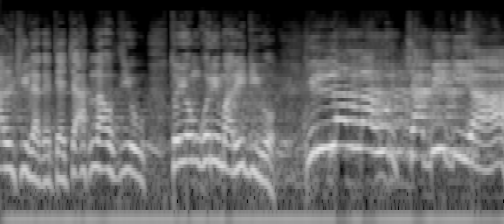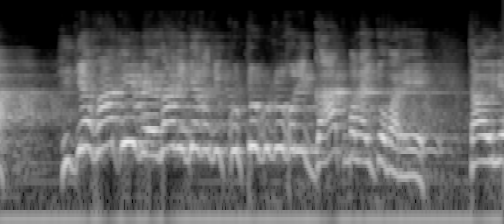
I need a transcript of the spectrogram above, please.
আলচি লাগে, তে চা না উঠিও তৈম করি মারি দিও। ইল্লাল্লাহুর চাবি দিয়া হিকে ফাঁকি বেজানিকে যদি কুটুর কুটুর করি গাত বানাইতে পারে তাহলে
